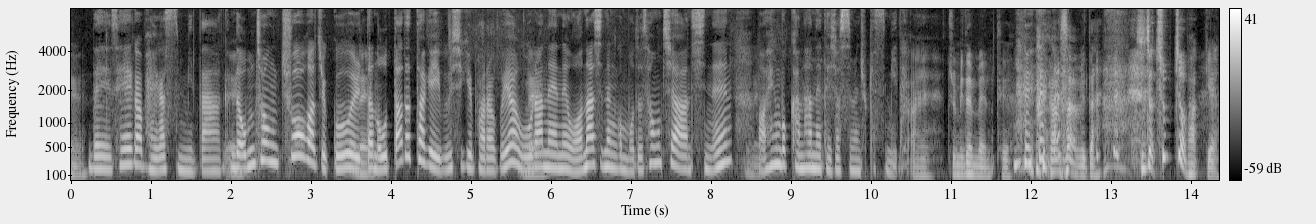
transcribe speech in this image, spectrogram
예. 네, 새해가 밝았습니다. 근데 네. 엄청 추워가지고 일단 네. 옷 따뜻하게 입으시기 바라고요. 올 네. 한해는 원하시는 것 모두 성취하시는 네. 어, 행복한 한 해 되셨으면 좋겠습니다. 아, 준비된 멘트 감사합니다. 진짜 춥죠 밖에.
